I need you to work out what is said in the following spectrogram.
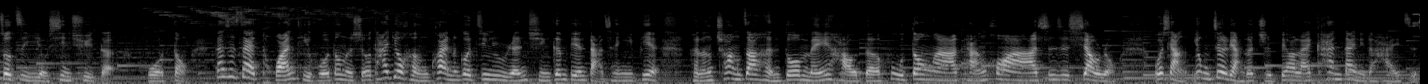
做自己有兴趣的。活动，但是在团体活动的时候，他又很快能够进入人群，跟别人打成一片，可能创造很多美好的互动啊、谈话啊，甚至笑容。我想用这两个指标来看待你的孩子，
